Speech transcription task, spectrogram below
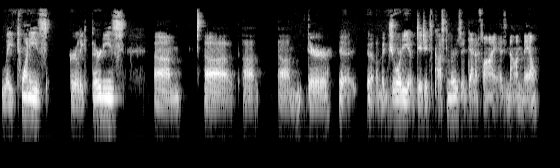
late twenties, early thirties. Um, um, they're uh, a majority of Digit's customers identify as non-male.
